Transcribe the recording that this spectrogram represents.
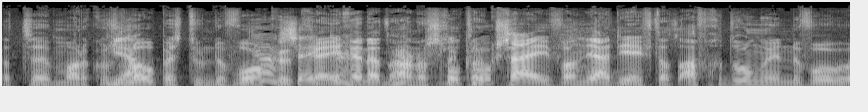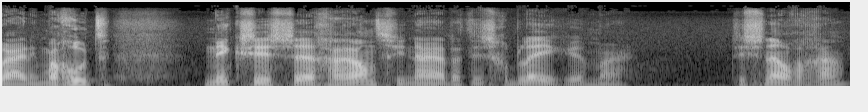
Dat eh, Marcos Ja. Lopez toen de voorkeur Ja, kreeg en dat Arne dat Slot ook zei van ja, die heeft dat afgedwongen in de voorbereiding. Maar goed, niks is eh, garantie. Nou ja, dat is gebleken, maar het is snel gegaan.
